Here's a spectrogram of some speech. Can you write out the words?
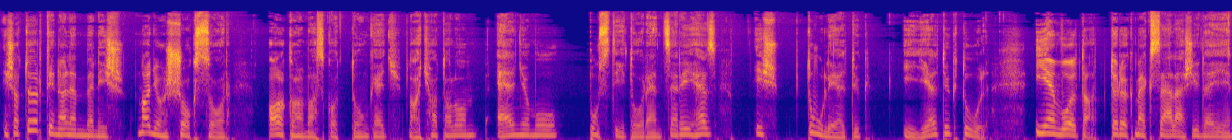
és a történelemben is nagyon sokszor alkalmazkodtunk egy nagyhatalom, elnyomó, pusztító rendszeréhez, és túléltük, így éltük túl. Ilyen volt a török megszállás idején,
